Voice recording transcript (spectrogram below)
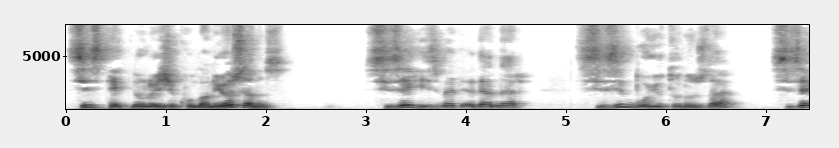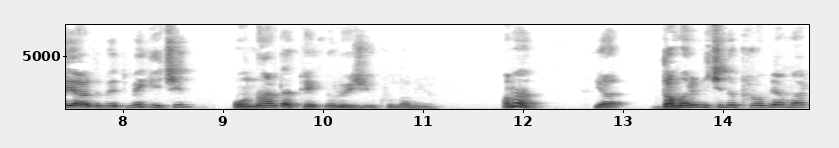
siz teknoloji kullanıyorsanız size hizmet edenler sizin boyutunuzda size yardım etmek için onlar da teknolojiyi kullanıyor. Ama ya damarın içinde problem var.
